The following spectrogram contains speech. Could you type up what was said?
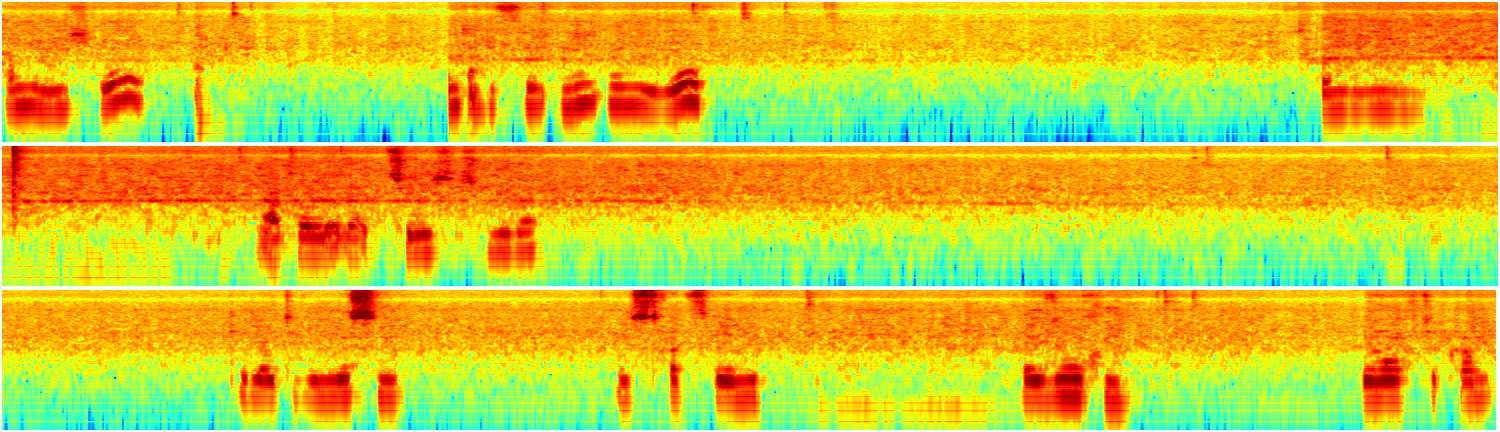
kann hier nicht hoch. Und die gefühlt nie irgendwie hoch. Irgendwie. Ja toll, der war chillig schon wieder. Okay Leute, wir müssen es trotzdem versuchen, hier hochzukommen.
